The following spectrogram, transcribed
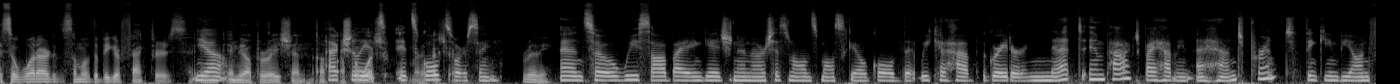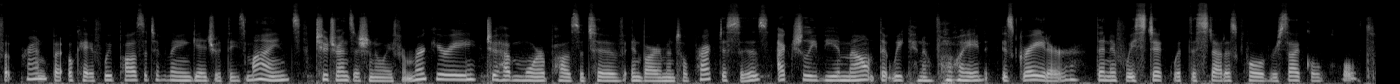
So what are the, some of the bigger factors in, Yeah. in the operation of Actually, of it's, it's gold sourcing. Really? And so we saw by engaging in artisanal and small scale gold that we could have a greater net impact by having a handprint, thinking beyond footprint. But okay, if we positively engage with these mines to transition away from mercury, to have more positive environmental practices, actually the amount that we can avoid is greater than if we stick with the status quo of recycled gold,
